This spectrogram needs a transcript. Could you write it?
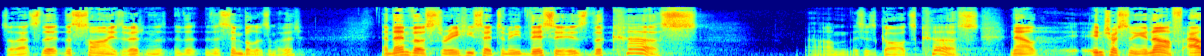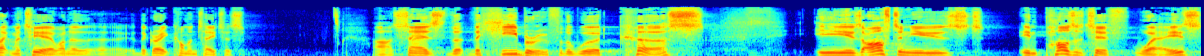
So that's the, the size of it and the, the, the symbolism of it. And then, verse 3, he said to me, This is the curse. Um, this is God's curse. Now, interestingly enough, Alec Motyer, one of the, uh, the great commentators, uh, says that the Hebrew for the word curse is often used in positive ways,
